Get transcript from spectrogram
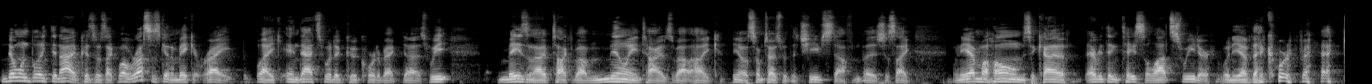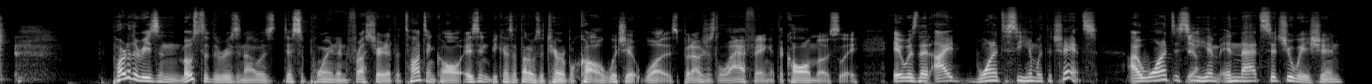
No one blinked an eye because it was like, well, Russ is going to make it right, like, and that's what a good quarterback does. We, Mason, and I've talked about a million times about like, you know, sometimes with the Chiefs stuff, but it's just like when you have Mahomes, it kind of everything tastes a lot sweeter when you have that quarterback. Part of the reason, most of the reason I was disappointed and frustrated at the taunting call isn't because I thought it was a terrible call, which it was, but I was just laughing at the call mostly. It was that I wanted to see him with the chance. I wanted to see him in that situation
